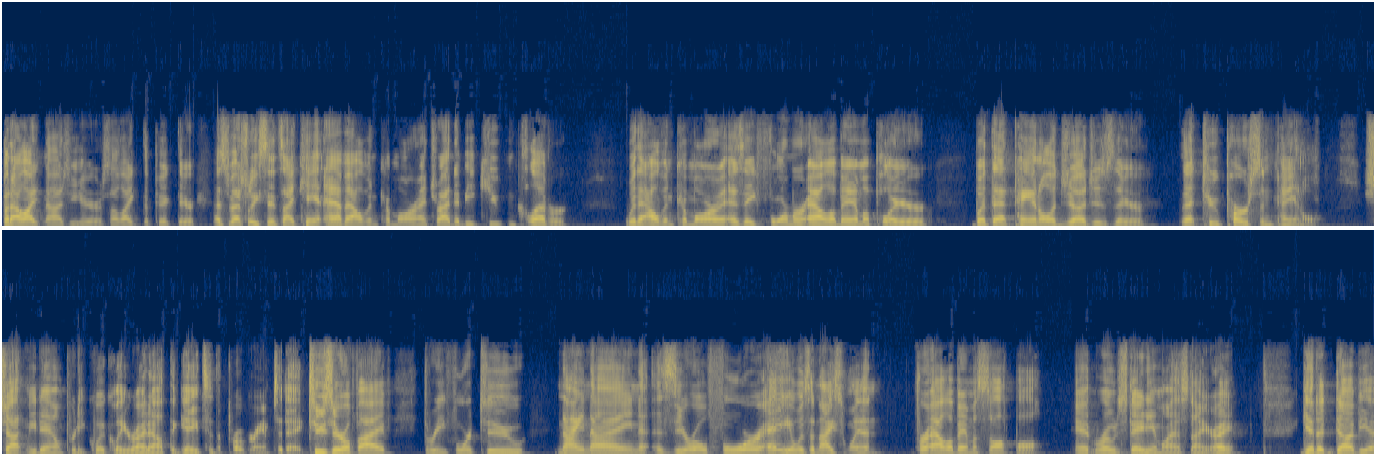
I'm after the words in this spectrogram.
But I like Najee Harris. I like the pick there, especially since I can't have Alvin Kamara. I tried to be cute and clever with Alvin Kamara as a former Alabama player, but that panel of judges there, that two person panel, shot me down pretty quickly right out the gates of the program today. 205 342 9904. Hey, it was a nice win for Alabama softball at Rhoads Stadium last night, right? Get a W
